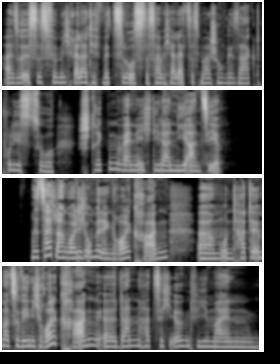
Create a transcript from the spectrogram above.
Also ist es für mich relativ witzlos, das habe ich ja letztes Mal schon gesagt, Pullis zu stricken, wenn ich die dann nie anziehe. Eine Zeit lang wollte ich unbedingt Rollkragen ähm, und hatte immer zu wenig Rollkragen. Äh, dann hat sich irgendwie mein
